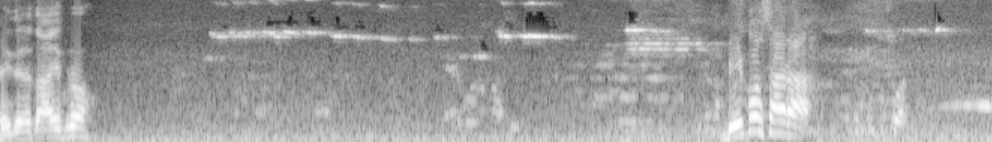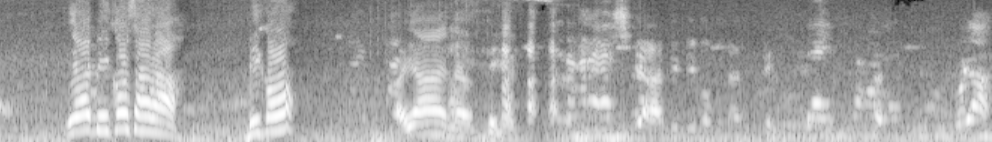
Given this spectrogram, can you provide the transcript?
Alito na tayo bro. Biko Sara. Kuya, Biko Sara. Biko? Ayan. Siya, hindi po po natin. Kuya,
